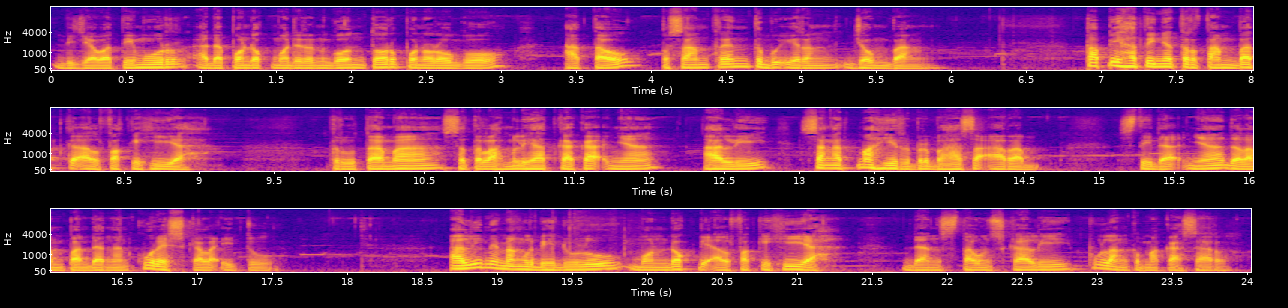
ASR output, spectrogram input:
di Jawa Timur ada Pondok Modern Gontor Ponorogo atau Pesantren Tebu Ireng Jombang. Tapi hatinya tertambat ke Al-Faqihiyah, terutama setelah melihat kakaknya, Ali, sangat mahir berbahasa Arab, setidaknya dalam pandangan Quraisy kala itu. Ali memang lebih dulu mondok di Al-Faqihiyah dan setahun sekali pulang ke Makassar.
